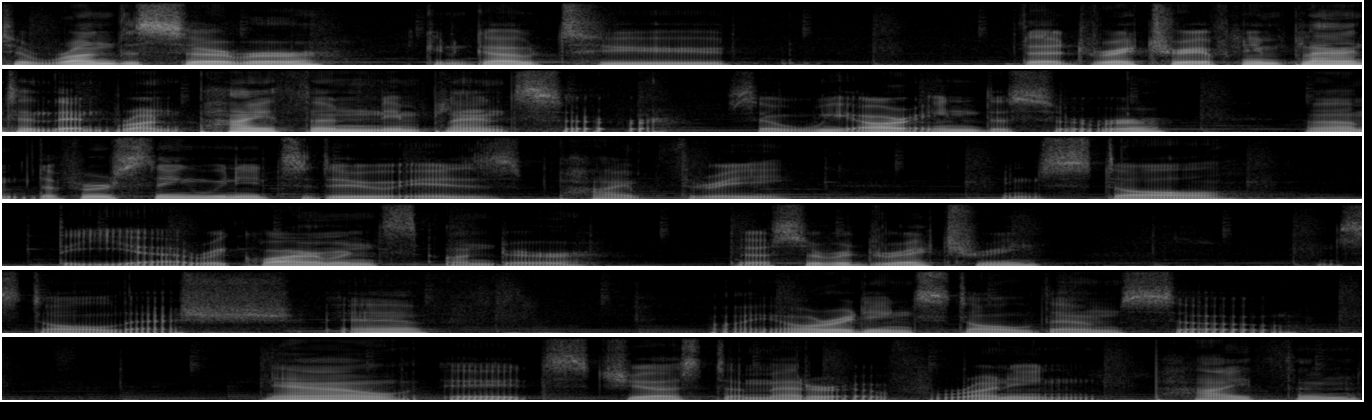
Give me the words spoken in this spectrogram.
To run the server, you can go to the directory of Nimplant and then run Python Nimplant server. So we are in the server. Um, the first thing we need to do is pipe3 install the uh, requirements under the server directory. Install dash F. I already installed them, so now it's just a matter of running Python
